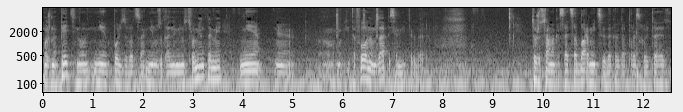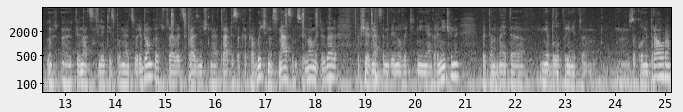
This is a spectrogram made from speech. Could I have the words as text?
Можно петь, но не пользоваться ни музыкальными инструментами, ни магнитофоном, записями и так далее. То же самое касается бармитсвы, да, когда происходит 13-летие э, э, исполняется у ребенка, устраивается праздничная трапеза, как обычно, с мясом, с вином и так далее. Вообще мясом и вино в эти дни не ограничены, поэтому на это не было принято э, законы траура.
